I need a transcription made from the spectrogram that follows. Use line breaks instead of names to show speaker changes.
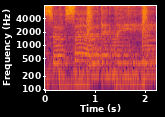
so suddenly.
